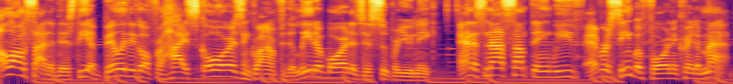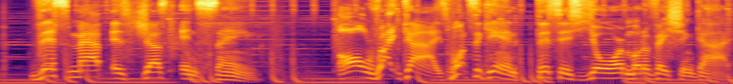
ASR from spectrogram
Alongside of this, the ability to go for high scores and grind for the leaderboard is just super unique, and it's not something we've ever seen before in a creative map. This map is just insane. All right, guys, once again, this is your motivation guy.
